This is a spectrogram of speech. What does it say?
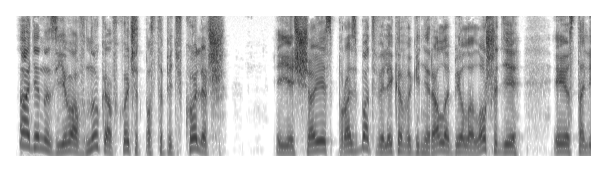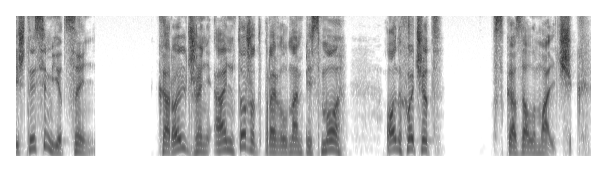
один из его внуков хочет поступить в колледж, и ещё есть просьба от великого генерала Белой Лошади и столичной семьи Цинь. Король Джень Ань тоже отправил нам письмо, он хочет... — сказал мальчик.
